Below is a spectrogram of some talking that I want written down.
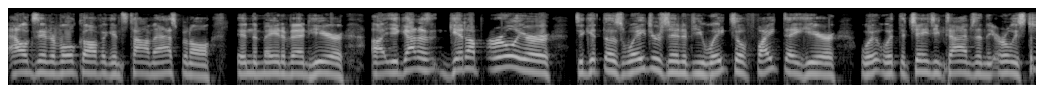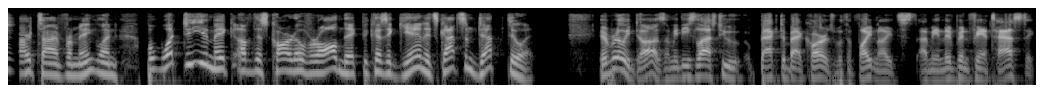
Alexander Volkov against Tom Aspinall in the main event here. Uh, you got to get up earlier to get those wagers in if you wait till fight day here with, with the changing times and the early start time from England. But what do you make of this card overall, Nick? Because again, it's got some depth to it. It really does. I mean, these last two back to back cards with the fight nights, I mean, they've been fantastic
